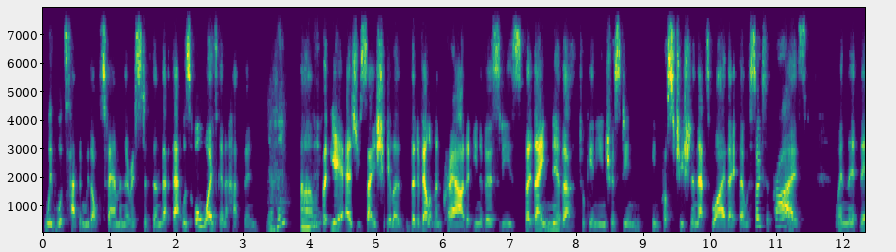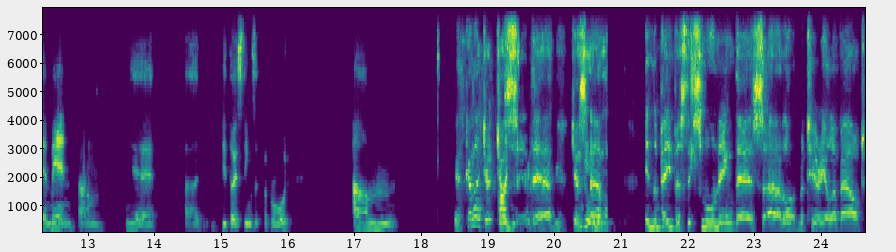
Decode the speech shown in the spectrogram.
with what's happened with Oxfam and the rest of them. That that was always going to happen. Mm-hmm, um, mm-hmm. But yeah, as you say, Sheila, the development crowd at universities, but they never took any interest in in prostitution, and that's why they, they were so surprised when their, their men, um, yeah, uh, did those things abroad. Um, yes, can I ju- just say there, just yeah. In the papers this morning, there's a lot of material about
